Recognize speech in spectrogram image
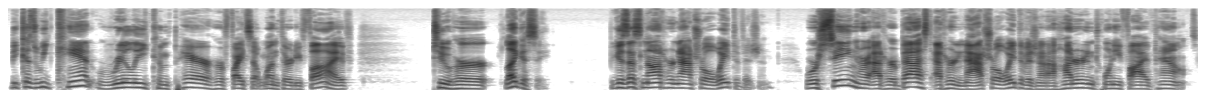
Because we can't really compare her fights at 135 to her legacy, because that's not her natural weight division. We're seeing her at her best at her natural weight division at 125 pounds.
